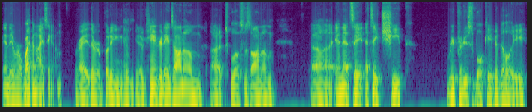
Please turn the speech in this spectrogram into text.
and they were weaponizing them, right? They were putting you know hand grenades on them, uh, explosives on them, uh, and that's a that's a cheap, reproducible capability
